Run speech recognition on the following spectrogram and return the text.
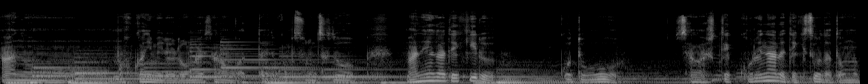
あのー、まあ、他にもいろいろオンラインサロンがあったりとかもするんですけど真似ができることを探してこれならできそうだと思っ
